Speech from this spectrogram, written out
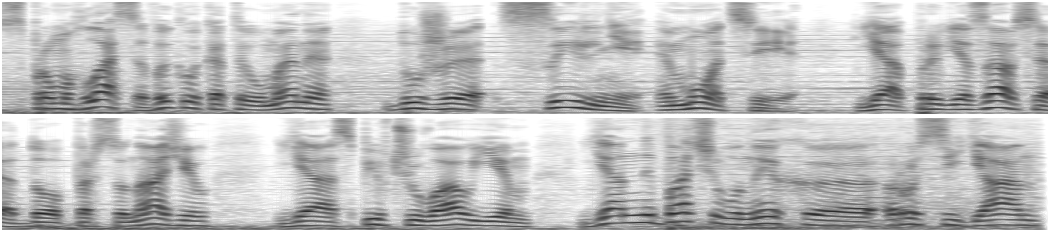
спромоглася викликати у мене дуже сильні емоції. Я прив'язався до персонажів, я співчував їм. Я не бачив у них е, росіян.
